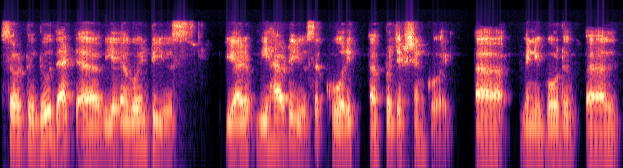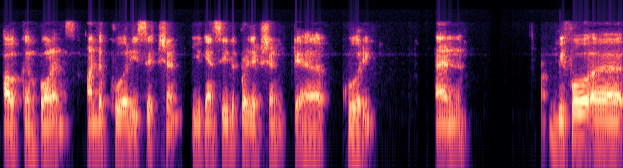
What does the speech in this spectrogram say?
So to do that, uh, we are going to use we are we have to use a query a projection query. Uh, when you go to our components under query section, you can see the projection query. And before uh,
